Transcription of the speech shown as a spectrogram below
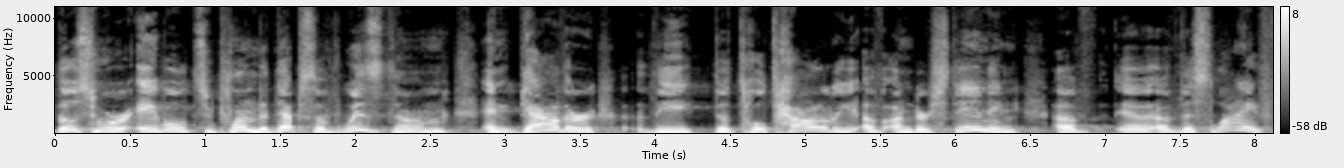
Those who are able to plumb the depths of wisdom and gather the, the totality of understanding of, uh, of this life.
